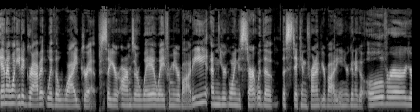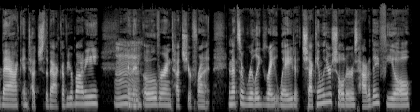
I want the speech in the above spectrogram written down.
And I want you to grab it with a wide grip. So your arms are way away from your body. And you're going to start with the, the stick in front of your body and you're going to go over your back and touch the back of your body and then mm. over and touch your front. And that's a really great way to check in with your shoulders. How do they feel?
